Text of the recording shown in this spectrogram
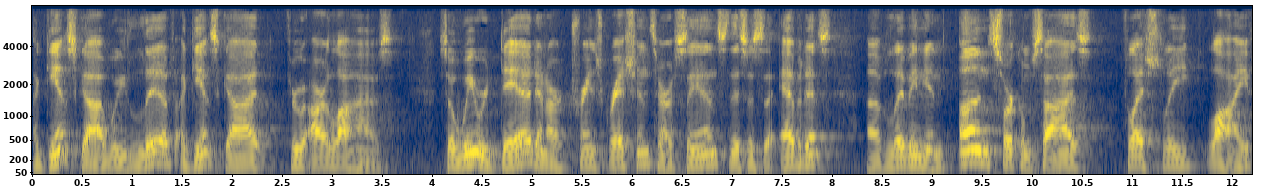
against God. We live against God through our lives. So we were dead in our transgressions, our sins. This is the evidence of living in uncircumcised fleshly life.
